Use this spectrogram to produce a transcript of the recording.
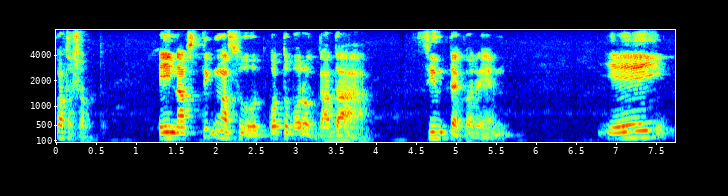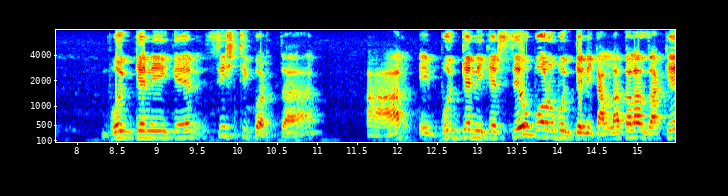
কথা সত্য। এই নাস্তিক মাসুদ কত বড় গাধা, চিন্তা করেন, এই বৈজ্ঞানিকের সৃষ্টিকর্তা আর এই বৈজ্ঞানিকের চেয়েও বড় বৈজ্ঞানিক আল্লাহ তালা যাকে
